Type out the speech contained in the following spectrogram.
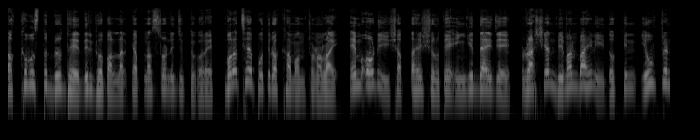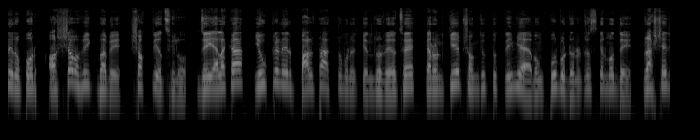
লক্ষ্যবস্তুর বিরুদ্ধে দীর্ঘ পাল্লার ক্ষেপণাস্ত্র নিযুক্ত করে, বলেছে প্রতিরক্ষা মন্ত্রণালয়। এমওডি সপ্তাহের শুরুতে ইঙ্গিত দেয় যে রাশিয়ান বিমান বাহিনী দক্ষিণ ইউক্রেনের ওপর অস্বাভাবিকভাবে সক্রিয় ছিল। যেই এলাকা ইউক্রেনের পাল্টা আক্রমণের কেন্দ্র রয়েছে, কারণ কিয়েভ সংযুক্ত ক্রিমিয়া এবং পূর্ব ডোনেটস্কের মধ্যে রাশিয়ার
